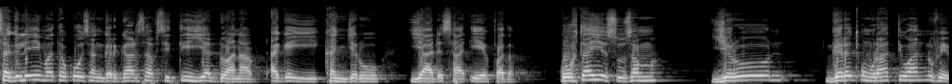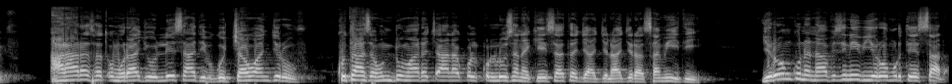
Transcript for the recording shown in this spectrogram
sagalee mata koo san gargaarsaaf sitti iyyaddu anaaf dhagayi kan jedhu yaada isaa dhiyeeffata. Gooftaan Yesuus amma yeroon gara xumuraatti waan dhufeef araara isa xumuraa ijoollee isaatiif gochaa waan jiruuf kutaasa hundumaarra caalaa qulqulluu sana keessaa tajaajilaa jira samiiti. Yeroon kun anaaf isiniif yeroo murteessaadha.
